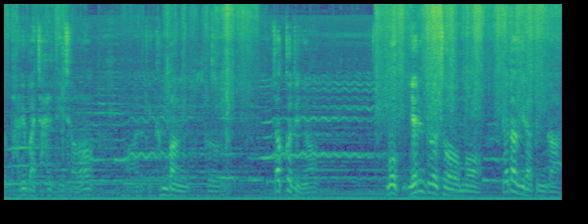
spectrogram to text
그 발효가 잘 돼서 어, 이렇게 금방 그 썩거든요. 뭐 예를 들어서 뭐 뼈다귀라든가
